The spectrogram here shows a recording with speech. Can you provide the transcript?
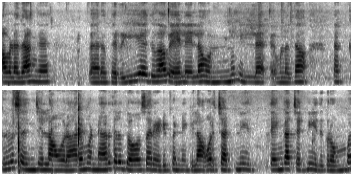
அவ்வளோதாங்க வேறு பெரிய இதுவாக வேலையெல்லாம் ஒன்றும் இல்லை. இவ்வளோதான் டக்குன்னு செஞ்சிடலாம். ஒரு அரை மணி நேரத்தில் தோசை ரெடி பண்ணிக்கலாம். ஒரு சட்னி தேங்காய் சட்னி இதுக்கு ரொம்ப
